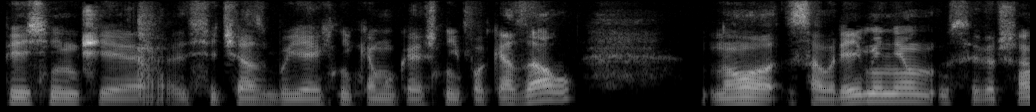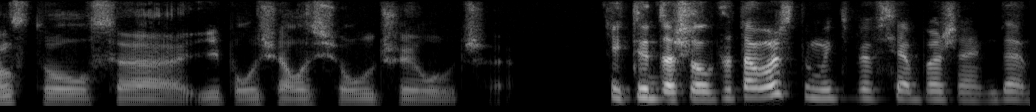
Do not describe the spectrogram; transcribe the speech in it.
песенки. Сейчас бы я их никому, конечно, не показал. Но со временем совершенствовался и получалось все лучше и лучше. И ты дошел до того, что мы тебя все обожаем, да.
